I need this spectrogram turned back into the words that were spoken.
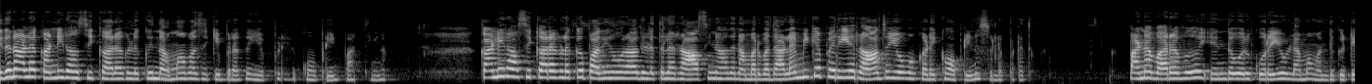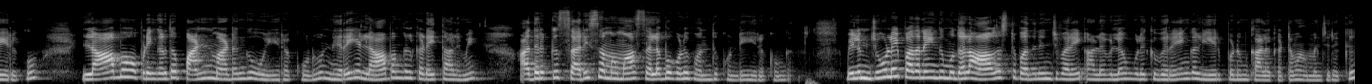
இதனால் கன்னி ராசிக்காரர்களுக்கு இந்த அமாவாசைக்கு பிறகு எப்படி இருக்கும் அப்படின்னு பார்த்தீங்கன்னா கன்னிராசிக்காரர்களுக்கு பதினோராவது இடத்துல ராசிநாதன் அமர்வதால் மிகப்பெரிய ராஜயோகம் கிடைக்கும் அப்படின்னு சொல்லப்பட்டது. பண வரவு எந்த ஒரு குறையும் இல்லாமல் வந்துக்கிட்டே இருக்கும். லாபம் அப்படிங்கிறது பன் மடங்கு உயரக்கூடும். நிறைய லாபங்கள் கிடைத்தாலுமே அதற்கு சரிசமமாக செலவுகளும் வந்து கொண்டே இருக்குங்க. மேலும் ஜூலை பதினைந்து முதல் ஆகஸ்ட் பதினஞ்சு வரை அளவில் உங்களுக்கு விரயங்கள் ஏற்படும் காலகட்டமாக அமைஞ்சிருக்கு.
